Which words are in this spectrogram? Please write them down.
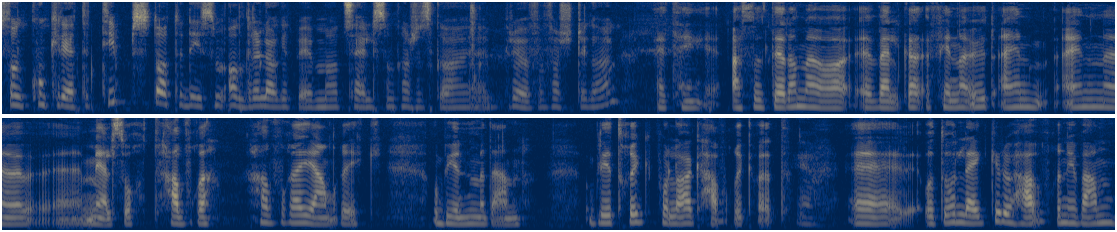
sånn konkrete tips da, til de som aldri har laget babymat selv, som kanskje skal prøve for første gang? Jeg tenker, altså Det der med å velge, finne ut en, en uh, melsort, havre. Havre er jernrik, og begynne med den. Og bli trygg på å lage havregrøt. Ja. Eh, og da legger du havren i vann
